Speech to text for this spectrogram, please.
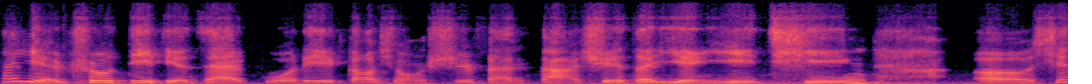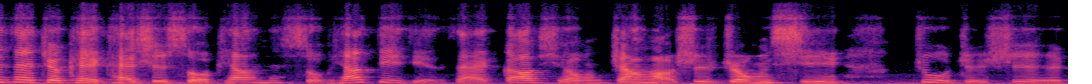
那演出地点在国立高雄师范大学的演艺厅。呃，现在就可以开始锁票。那锁票地点在高雄张老师中心，住址是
